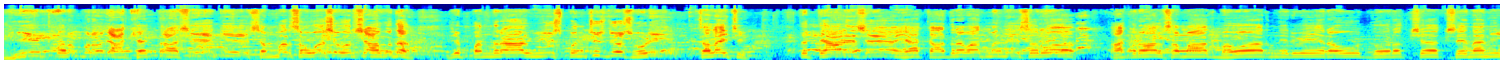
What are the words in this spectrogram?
ही परंपरा म्हणजे आख्यायिकता अशी आहे की शंभर सव्वाशे वर्ष अगोदर जे पंधरा वीस पंचवीस दिवस होळी चालायची तर त्यावेळेस ह्या कादराबादमध्ये सर्व अग्रवाल समाज भवर निर्वे राऊत गोरक्षक सेनानी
